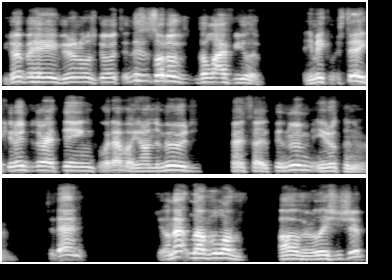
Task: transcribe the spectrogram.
you don't behave, you don't know what's good, and this is sort of the life you live. And you make a mistake, you don't do the right thing, whatever, you're on the mood, parents tell you to clean the room, you don't clean the room. So then, on that level of, of a relationship,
